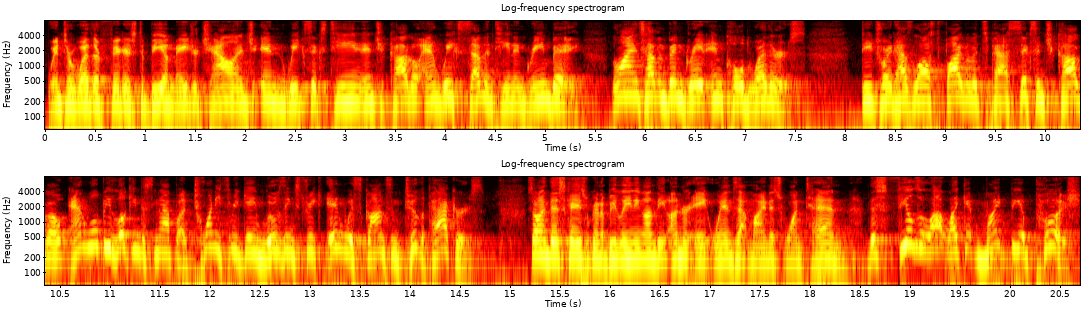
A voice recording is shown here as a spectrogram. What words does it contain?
Winter weather figures to be a major challenge in Week 16 in Chicago and Week 17 in Green Bay. The Lions haven't been great in cold weathers. Detroit has lost five of its past six in Chicago and will be looking to snap a 23 game losing streak in Wisconsin to the Packers. So, in this case, we're going to be leaning on the under eight wins at minus 110. This feels a lot like it might be a push.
